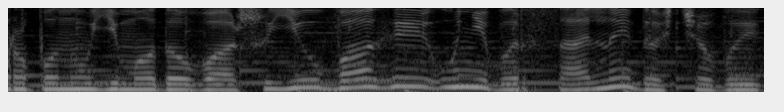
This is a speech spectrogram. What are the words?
Пропонуємо до вашої уваги універсальний дощовик.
